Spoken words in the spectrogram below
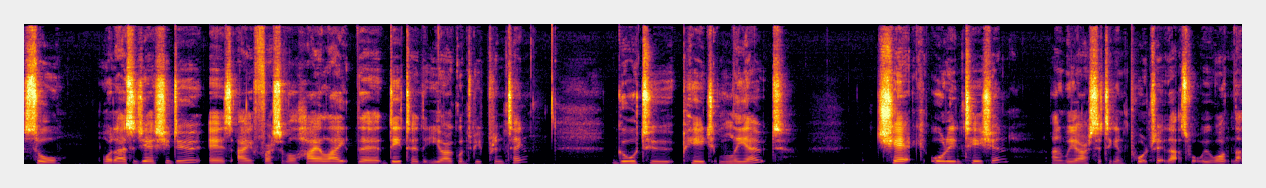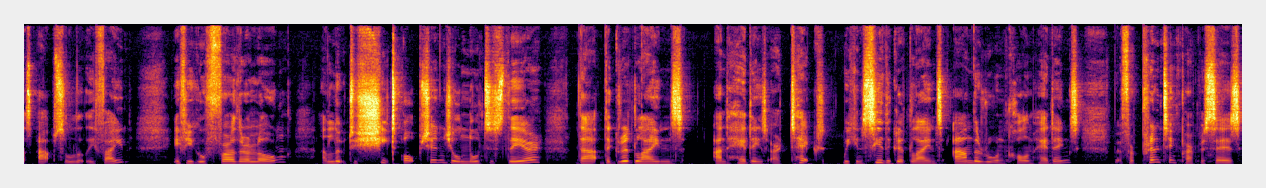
So what I suggest you do is I first of all highlight the data that you are going to be printing, go to page layout, check orientation and we are sitting in portrait that's what we want that's absolutely fine if you go further along and look to sheet options you'll notice there that the grid lines and headings are ticked. we can see the grid lines and the row and column headings but for printing purposes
